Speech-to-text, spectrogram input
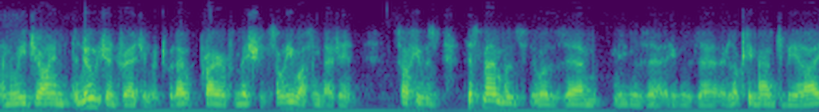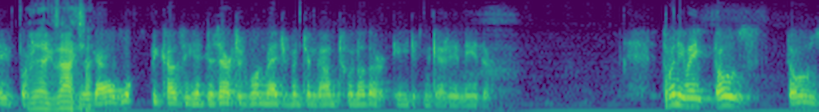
and rejoined the Nugent Regiment without prior permission, so he wasn't let in. So he was. This man was was um, he was uh, he was a lucky man to be alive, but Yeah, exactly. regardless, because he had deserted one regiment and gone to another, he didn't get in either. So anyway, those those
